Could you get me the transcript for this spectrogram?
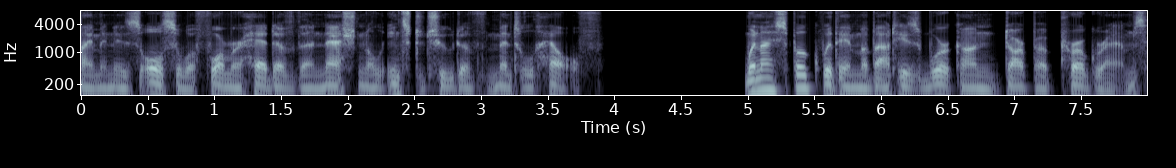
Hyman is also a former head of the National Institute of Mental Health. When I spoke with him about his work on DARPA programs,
